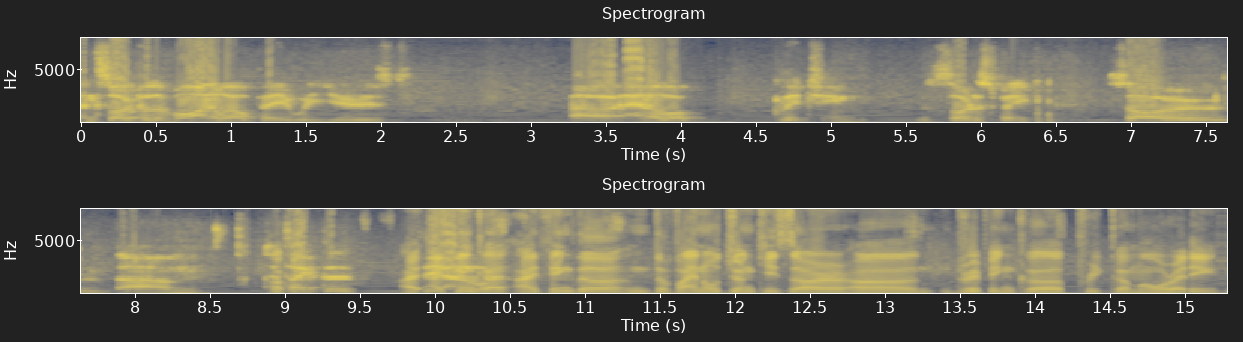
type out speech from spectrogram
And so for the vinyl LP, we used uh, analog glitching, so to speak. So um, to Okay. take the I, I think I, I think the the vinyl junkies are uh, dripping uh, pre-cum already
